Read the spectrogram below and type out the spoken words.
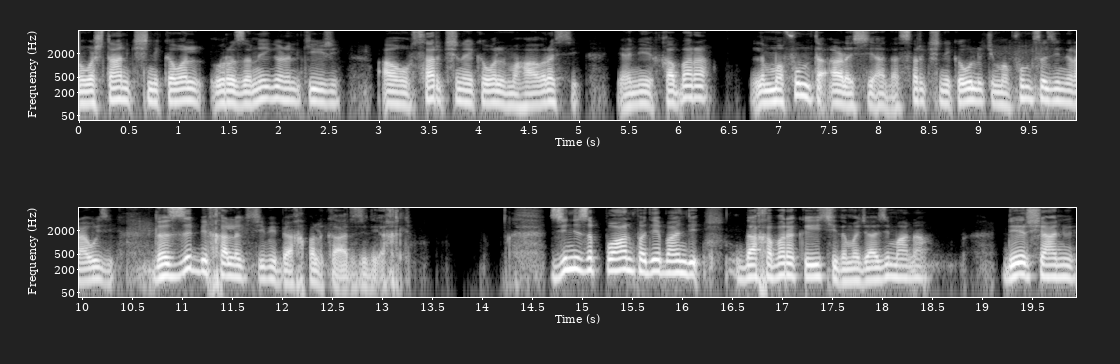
نو وشتان کښنی کول ورځنی ګڼل کیږي او سر کښنی کول محاوره سي یعنی خبره له مفهوم ته اړه سي دا سر کښنی کولو چې مفهوم څه ځینې راوځي د زبی خلک چې بیا خپل کار ځینې اخلي ځینې ژبپوهان په دې باندې دا خبره کوي چې د مجازي معنا ډېر شان وي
